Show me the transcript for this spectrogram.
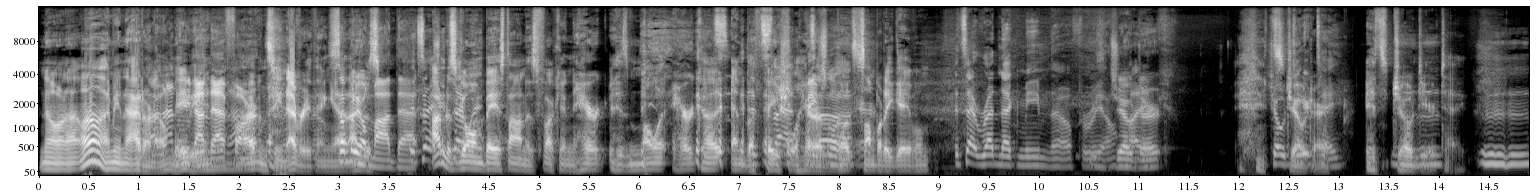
No, no. Well, I mean, I don't know. Not- Maybe not that far. I haven't seen everything yet. Somebody I'm will just, mod that. It's a- I'm just going way- based on his fucking hair, his mullet haircut, and the It's that facial hair facial that hair. somebody gave him. It's that redneck meme though, for real. Joe Like, Dirt. It's Joe Joe, Dirt. Dirt. It's Joe Dirt. Mm-hmm.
